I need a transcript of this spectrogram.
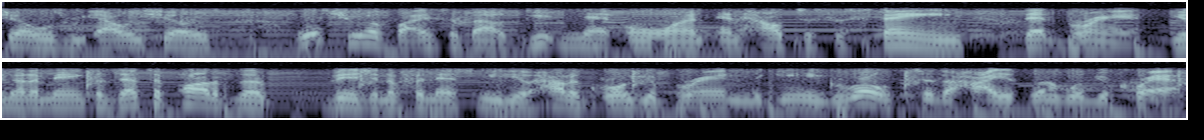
shows, reality shows? What's your advice about getting that on and how to sustain that brand? You know what I mean? Because that's a part of the vision of Finesse Media, how to grow your brand and again grow to the highest level of your craft.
